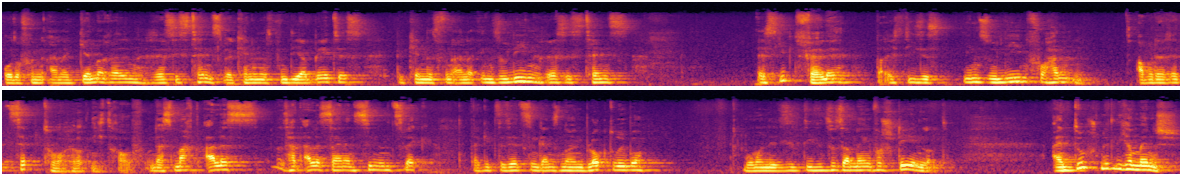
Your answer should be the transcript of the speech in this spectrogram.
oder von einer generellen Resistenz. Wir kennen es von Diabetes, wir kennen es von einer Insulinresistenz. Es gibt Fälle, da ist dieses Insulin vorhanden, aber der Rezeptor hört nicht drauf. Und das macht alles, das hat alles seinen Sinn und Zweck. Da gibt es jetzt einen ganz neuen Blog drüber, wo man diese, diese Zusammenhänge verstehen wird. Ein durchschnittlicher Mensch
